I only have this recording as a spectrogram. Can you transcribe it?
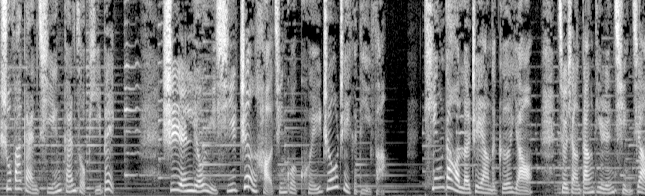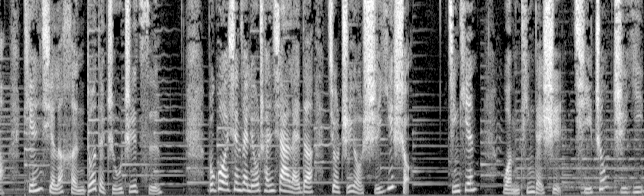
抒发感情，赶走疲惫。诗人刘禹锡正好经过夔州这个地方，听到了这样的歌谣，就向当地人请教，填写了很多的竹枝词。不过现在流传下来的就只有十一首。今天我们听的是其中之一。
